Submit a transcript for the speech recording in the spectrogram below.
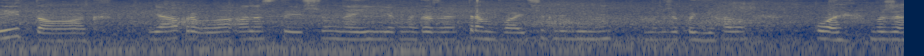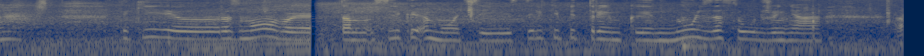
І так, я провела Анастейшу на її, як вона каже, трамвайчик любимий. Вона вже поїхала. Ой, боже, такі е, розмови, там стільки емоцій, стільки підтримки, нуль засудження. Е,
